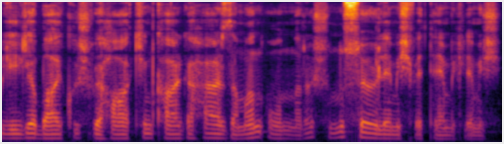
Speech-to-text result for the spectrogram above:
Bilge Baykuş ve Hakim Karga her zaman onlara şunu söylemiş ve tembihlemiş.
